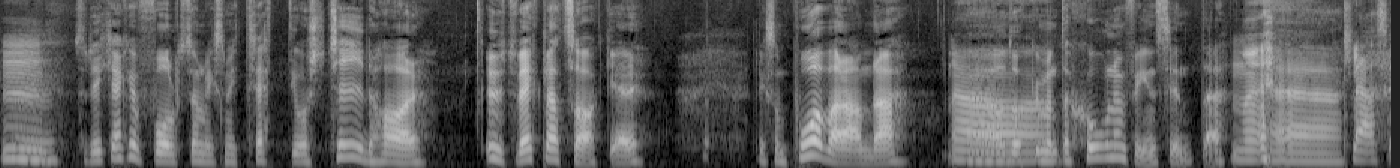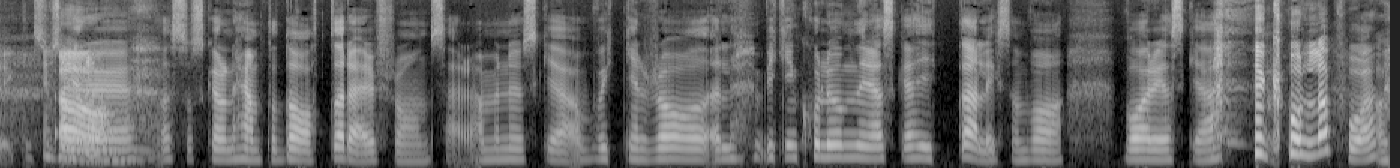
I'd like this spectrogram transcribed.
Mm. Så det är kanske folk som liksom i 30 års tid har utvecklat saker liksom på varandra. Eh, och dokumentationen finns inte. Nej. Eh, Classic. Så ska, Ja. det, alltså ska den hämta data därifrån. Så här, ja, men nu ska jag, vilken, rad, eller vilken kolumn jag ska hitta. Liksom, vad, vad jag ska kolla på.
